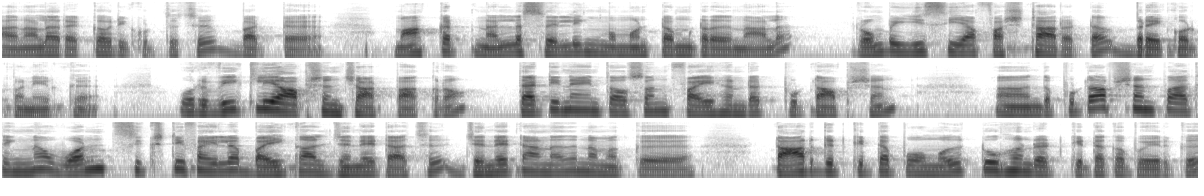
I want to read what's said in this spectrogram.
அதனால் ரெக்கவரி கொடுத்துச்சு. பட் மார்க்கெட் uh, நல்ல செல்லிங் மொமெண்டம்ன்றதுனால ரொம்ப ஈஸியாக ஃபஸ்ட் டாரட்டை பிரேக் அவுட் பண்ணியிருக்கு. ஒரு வீக்லி ஆப்ஷன் சார்ட் பார்க்குறோம். Thirty nine thousand five hundred put option அந்த புட் ஆப்ஷன் பார்த்தீங்கன்னா ஒன் சிக்ஸ்டி ஃபைவ்ல பைக்கால் ஜென்ரேட் ஆச்சு. ஜென்ரேட் ஆனது நமக்கு டார்கெட் கிட்ட போகும்போது டூ ஹண்ட்ரட் கிட்டக்க போயிருக்கு.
